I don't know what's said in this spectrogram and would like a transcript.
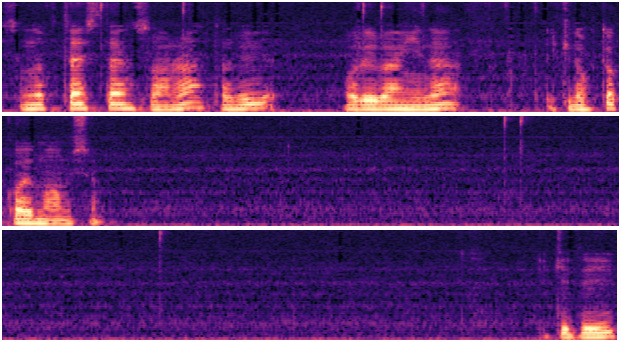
Sınıf testten sonra tabi orayı ben yine iki nokta koymamışım. İki deyip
